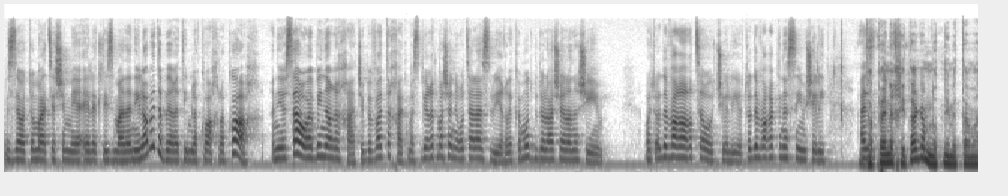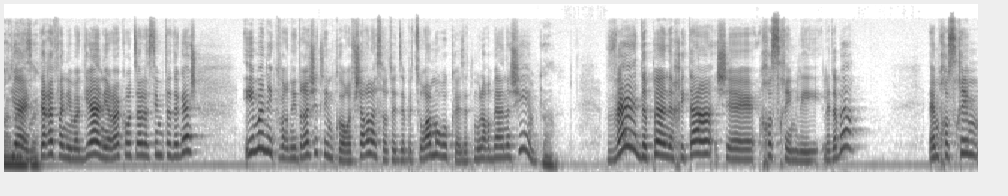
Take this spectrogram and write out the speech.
וזו אוטומציה שמייעלת לי זמן. אני לא מדברת עם לקוח-לקוח, אני עושה וובינר אחד שבבת אחת מסביר את מה שאני רוצה להסביר לכמות גדולה של אנשים. אותו דבר ההרצאות שלי, אותו דבר הכנסים שלי. אז דפי נחיתה גם נותנים את המענה כן, הזה. תכף אני מגיעה, אני רק רוצה לשים את הדגש. אם אני כבר נדרשת למכור, אפשר לעשות את זה בצורה מרוכזת מול הרבה אנשים. כן. ודפי הנחיתה שחוסכים לי לדבר. הם חוסכים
